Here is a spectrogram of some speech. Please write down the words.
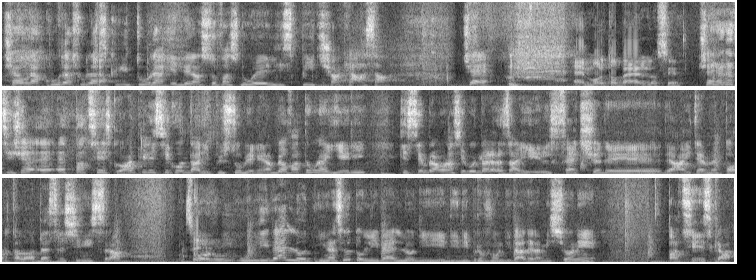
C'è una cura sulla Cioè. scrittura che The Last of Us 2 gli spiccia a casa. Cioè, È molto bello, sì. cioè, ragazzi, cioè, è, è pazzesco. Anche le secondarie più stupide, che ne abbiamo fatta una ieri, che sembrava una secondaria, sai, il fetch de, de item e portalo a destra e a sinistra. Sì. Con un, un livello, innanzitutto un livello di, di- di profondità della missione pazzesca.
